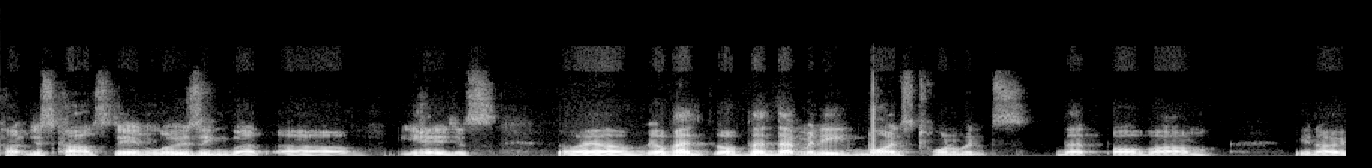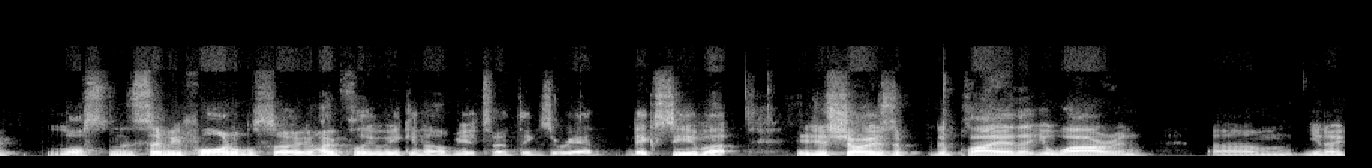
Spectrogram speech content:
can't, just can't stand losing, but um, yeah, just I um I've had I've had that many nines tournaments that I've um you know lost in the semi-finals. So hopefully we can um yeah turn things around next year. But it just shows the, the player that you are, and um you know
